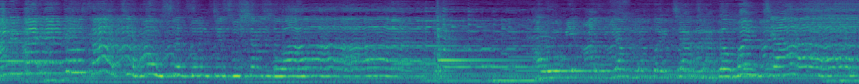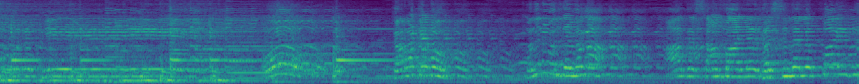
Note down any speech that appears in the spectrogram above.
आणि बऱ्या दिवसाची हौस तुमची सुशंकुवा अहो मी आज या मुंबईच्या रंगमंचा म्हणून बघा. आग सांभाळ घसलेलं पाय ग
